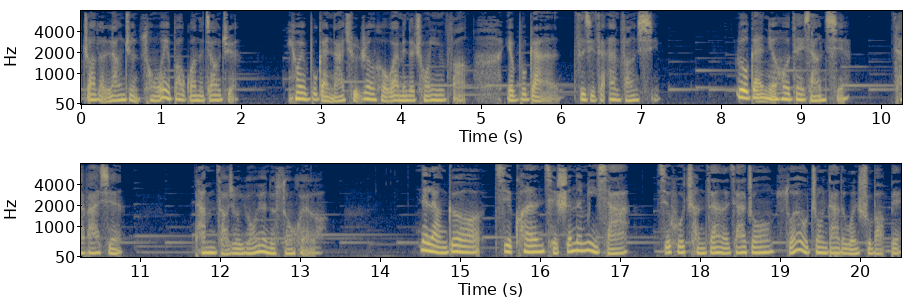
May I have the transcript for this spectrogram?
照的两卷从未曝光的胶卷。因为不敢拿去任何外面的重印房，也不敢自己在暗房洗。若干年后再想起，才发现，他们早就永远的损毁了。那两个既宽且深的密匣，几乎承载了家中所有重大的文书宝贝。《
